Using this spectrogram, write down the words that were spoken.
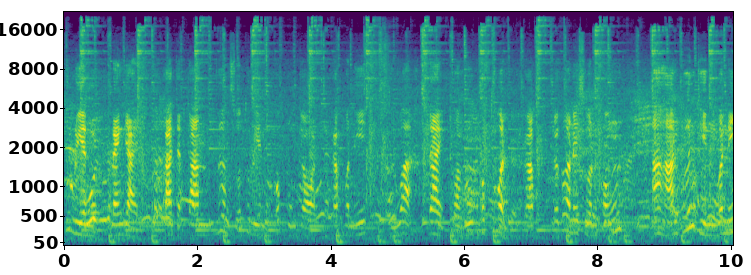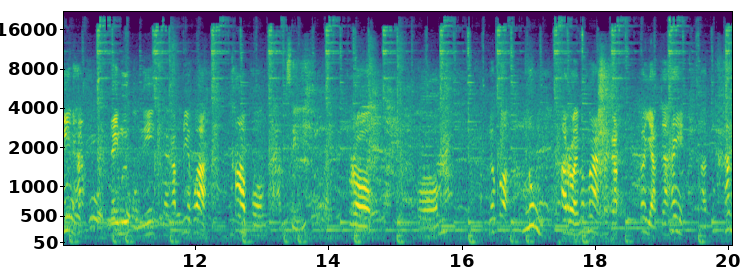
ทุเรียนแปลงใหญ่ การจัดการเรื่องสวนทุเรียนครบวงจรนะครับ วันนี้ถือว่าได้ความรู้ครบถ้วนนะครับ แล้วก็ในส่วนของอาหารพื้นถิ่นวันนี้นะฮะในมือผมนี้นะครับเรียกว่าข้าวพองสามสี กรอบหอม แล้วก็นุ่มอร่อยมากๆนะครับ ก็อยากจะให้ทุกท่าน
